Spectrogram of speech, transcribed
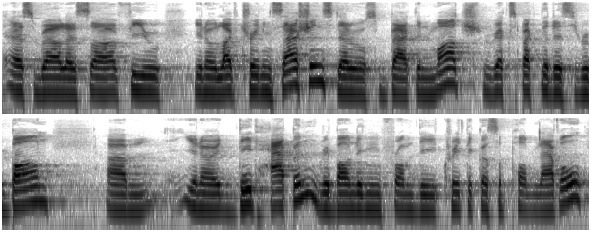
as well as a few you know, live trading sessions. That was back in March. We expected this rebound. Um, you know, it did happen, rebounding from the critical support level,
